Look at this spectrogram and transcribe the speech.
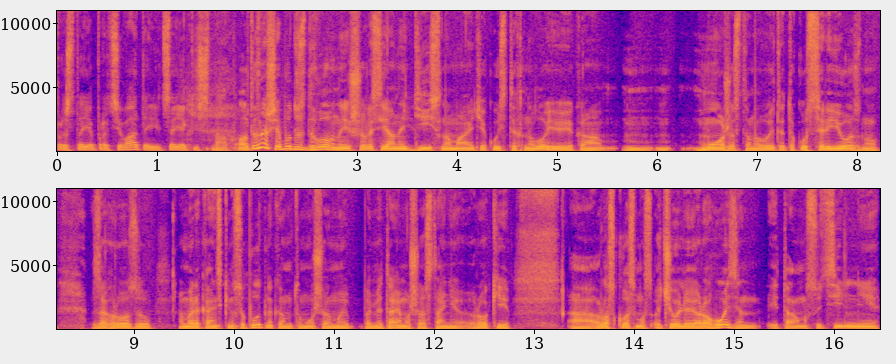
перестає працювати, і це якийсь напад. Але ти знаєш, я буду здивований, що росіяни дійсно мають якусь технологію, яка може становити таку серйозну загрозу американським супутникам, тому що ми пам'ятаємо, що останні роки Роскосмос очолює Рогозін, і там суцільні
